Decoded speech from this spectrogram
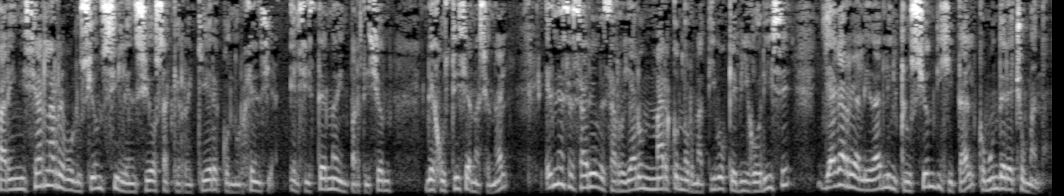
Para iniciar la revolución silenciosa que requiere con urgencia el sistema de impartición de justicia nacional, es necesario desarrollar un marco normativo que vigorice y haga realidad la inclusión digital como un derecho humano,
